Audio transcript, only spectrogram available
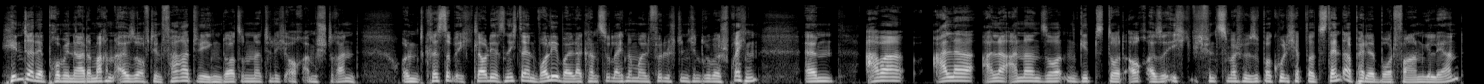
hinter der Promenade machen, also auf den Fahrradwegen dort, sondern natürlich auch am Strand. Und Christoph, ich klaue dir jetzt nicht deinen Volleyball, da kannst du gleich nochmal ein Viertelstündchen drüber sprechen. Ähm, aber alle, alle anderen Sorten gibt's dort auch. Also ich, ich finde es zum Beispiel super cool. Ich habe dort Stand-Up-Paddleboard fahren gelernt.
